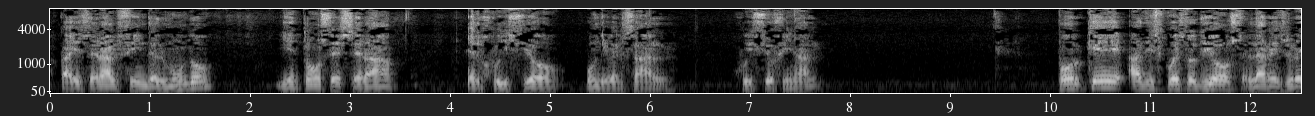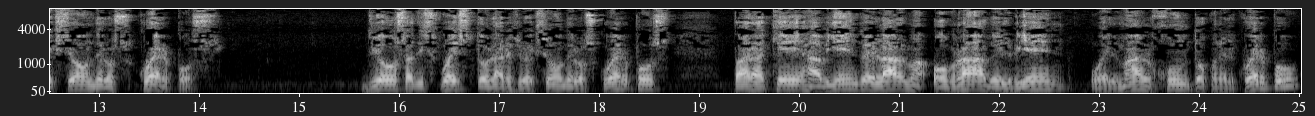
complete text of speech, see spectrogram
acaecerá al fin del mundo y entonces será el juicio universal, juicio final. ¿Por qué ha dispuesto Dios la resurrección de los cuerpos? Dios ha dispuesto la resurrección de los cuerpos para que, habiendo el alma obrado el bien o el mal junto con el cuerpo,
